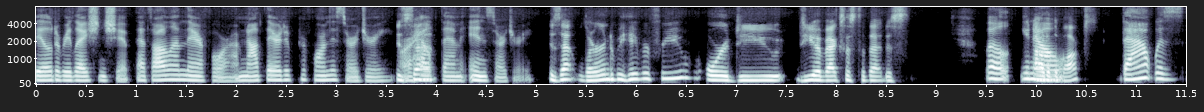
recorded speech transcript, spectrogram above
build a relationship. That's all I'm there for. I'm not there to perform the surgery Is or that- help them in surgery. Is that learned behavior for you, or do you do you have access to that just Well, you know, out of the box? that was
